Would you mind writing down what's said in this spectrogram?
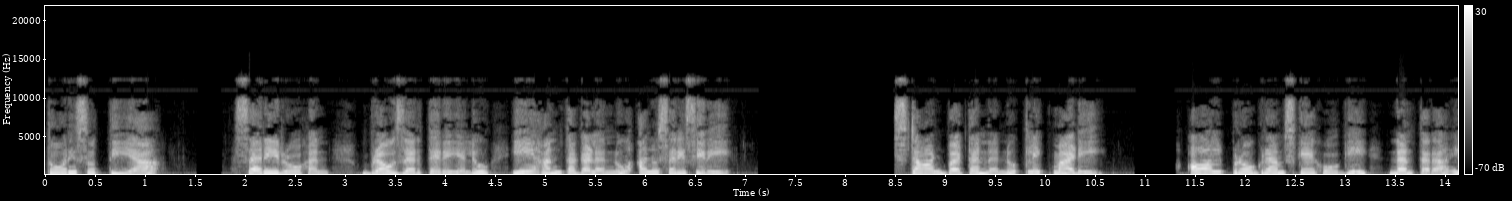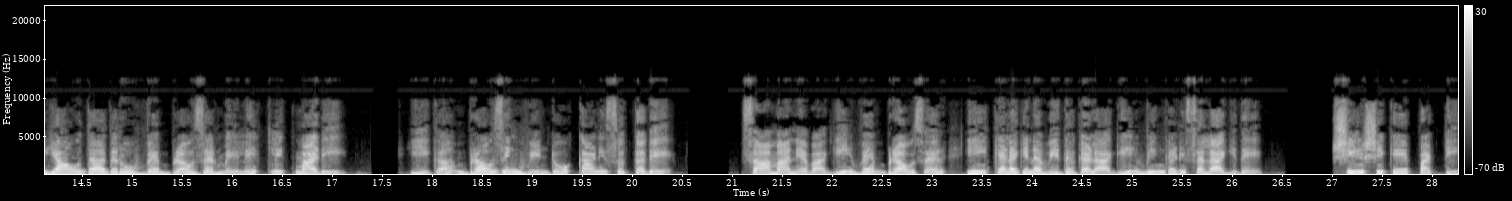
ತೋರಿಸುತ್ತೀಯಾ? ಸರಿ ರೋಹನ್, ಬ್ರೌಸರ್ ತೆರೆಯಲು ಈ ಹಂತಗಳನ್ನು ಅನುಸರಿಸಿರಿ. ಸ್ಟಾರ್ಟ್ ಬಟನ್ ಅನ್ನು ಕ್ಲಿಕ್ ಮಾಡಿ. ಆಲ್ ಪ್ರೋಗ್ರಾಮ್ಸ್ಗೆ ಹೋಗಿ ನಂತರ ಯಾವುದಾದರೂ ವೆಬ್ ಬ್ರೌಸರ್ ಮೇಲೆ ಕ್ಲಿಕ್ ಮಾಡಿ. ಈಗ ಬ್ರೌಸಿಂಗ್ ವಿಂಡೋ ಕಾಣಿಸುತ್ತದೆ. ಸಾಮಾನ್ಯವಾಗಿ ವೆಬ್ ಬ್ರೌಸರ್ ಈ ಕೆಳಗಿನ ವಿಧಗಳಾಗಿ ವಿಂಗಡಿಸಲಾಗಿದೆ. ಶೀರ್ಷಿಕೆ ಪಟ್ಟಿ,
